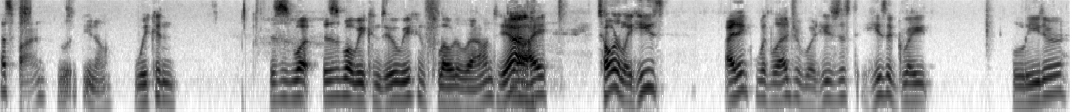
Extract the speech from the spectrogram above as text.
that's fine you know we can this is what this is what we can do we can float around yeah, Yeah. i totally he's i think with ledgerwood he's just he's a great leader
